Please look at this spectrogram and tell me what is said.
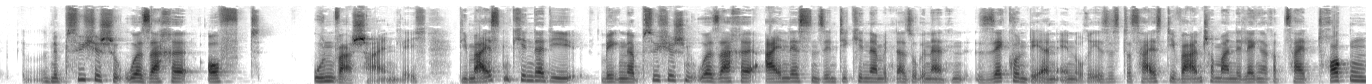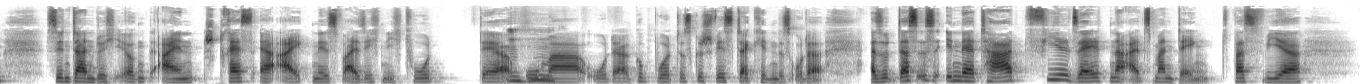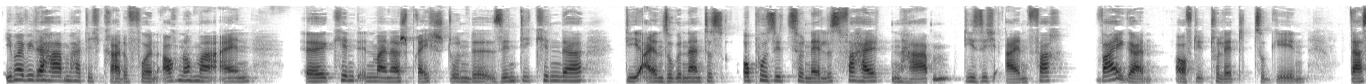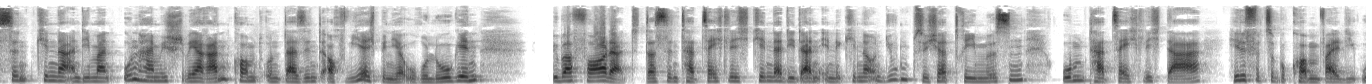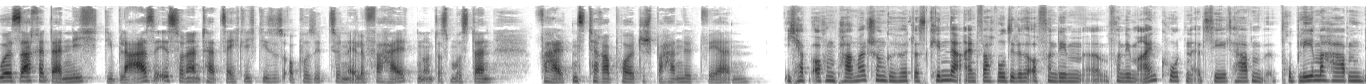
eine psychische Ursache oft unwahrscheinlich. Die meisten Kinder, die wegen einer psychischen Ursache einlässen, sind die Kinder mit einer sogenannten sekundären Enuresis. Das heißt, die waren schon mal eine längere Zeit trocken, sind dann durch irgendein Stressereignis, weiß ich nicht, Tod der mhm. Oma oder Geburt des Geschwisterkindes oder also das ist in der Tat viel seltener, als man denkt. Was wir immer wieder haben, hatte ich gerade vorhin auch noch mal ein äh, Kind in meiner Sprechstunde, sind die Kinder, die ein sogenanntes oppositionelles Verhalten haben, die sich einfach weigern, auf die Toilette zu gehen. Das sind Kinder, an die man unheimlich schwer rankommt und da sind auch wir, ich bin ja Urologin, überfordert. Das sind tatsächlich Kinder, die dann in eine Kinder- und Jugendpsychiatrie müssen um tatsächlich da Hilfe zu bekommen, weil die Ursache dann nicht die Blase ist, sondern tatsächlich dieses oppositionelle Verhalten und das muss dann verhaltenstherapeutisch behandelt werden. Ich habe auch ein paar Mal schon gehört, dass Kinder einfach, wo Sie das auch von dem, äh, von dem Einkoten erzählt haben, Probleme haben,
